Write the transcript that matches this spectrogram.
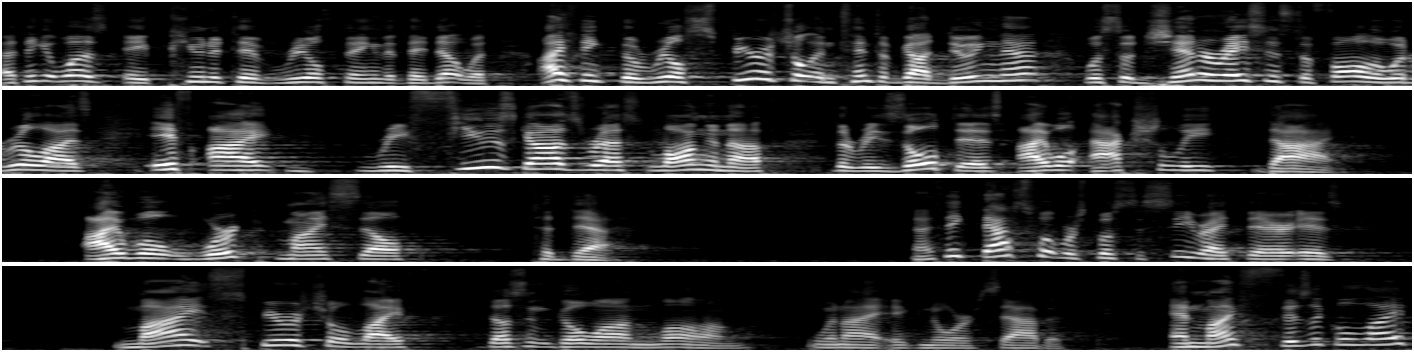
I think it was a punitive, real thing that they dealt with. I think the real spiritual intent of God doing that was so generations to follow would realize if I refuse God's rest long enough, the result is I will actually die. I will work myself to death. And I think that's what we're supposed to see right there is my spiritual life doesn't go on long when I ignore Sabbath. And my physical life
